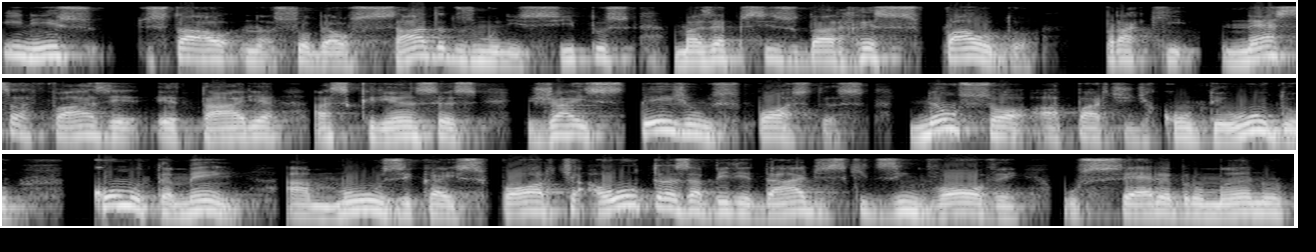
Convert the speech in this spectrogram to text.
E nisso está sob a alçada dos municípios, mas é preciso dar respaldo para que nessa fase etária as crianças já estejam expostas não só à parte de conteúdo, como também a música, a esporte, a outras habilidades que desenvolvem o cérebro humano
